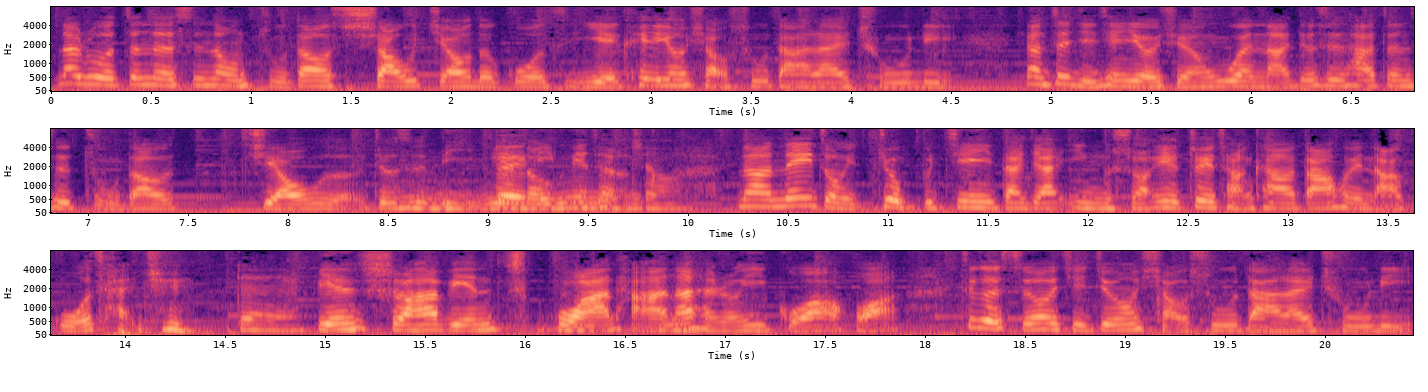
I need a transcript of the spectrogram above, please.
那如果真的是那种煮到烧焦的锅子，也可以用小苏打来处理。像这几天有学员问啊，就是它真是煮到焦了，就是里面都变成、嗯、焦。那那一种就不建议大家硬刷，因为最常看到大家会拿锅铲去对 边刷边刮它，嗯、那很容易刮花。嗯、这个时候其实就用小苏打来处理。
